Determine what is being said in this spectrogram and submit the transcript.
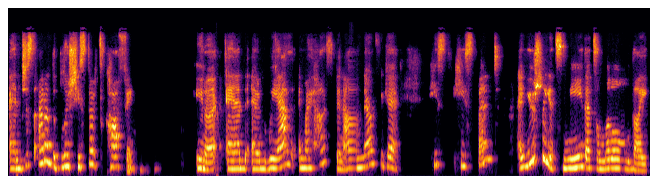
And just out of the blue, she starts coughing you know, and and we asked, and my husband, I'll never forget, he's he spent, and usually it's me that's a little like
